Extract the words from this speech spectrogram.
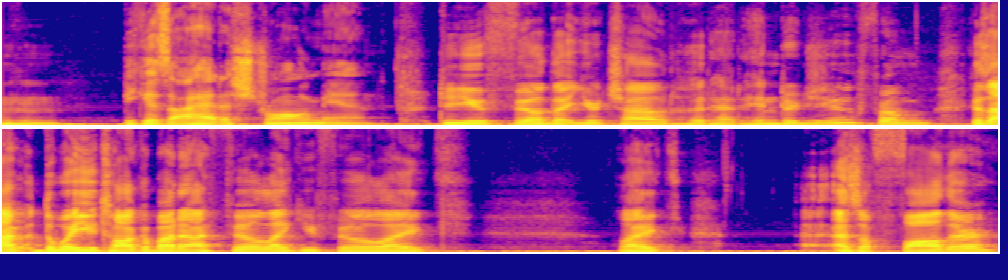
Mm-hmm. because i had a strong man Do you feel that your childhood had hindered you from? Because I, the way you talk about it, I feel like you feel like, like, as a father,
